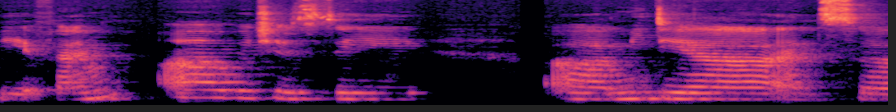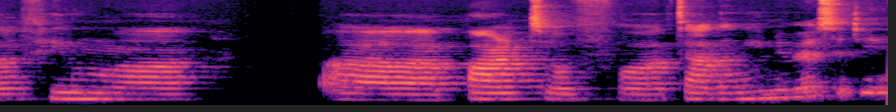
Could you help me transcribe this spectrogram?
BFM, which is the media and film part of uh, Tallinn University.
